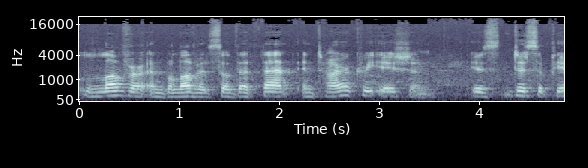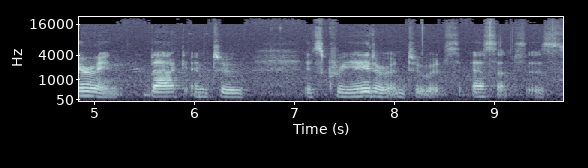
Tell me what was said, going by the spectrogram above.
lover and beloved, so that that entire creation is disappearing back into its creator, into its essence, is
